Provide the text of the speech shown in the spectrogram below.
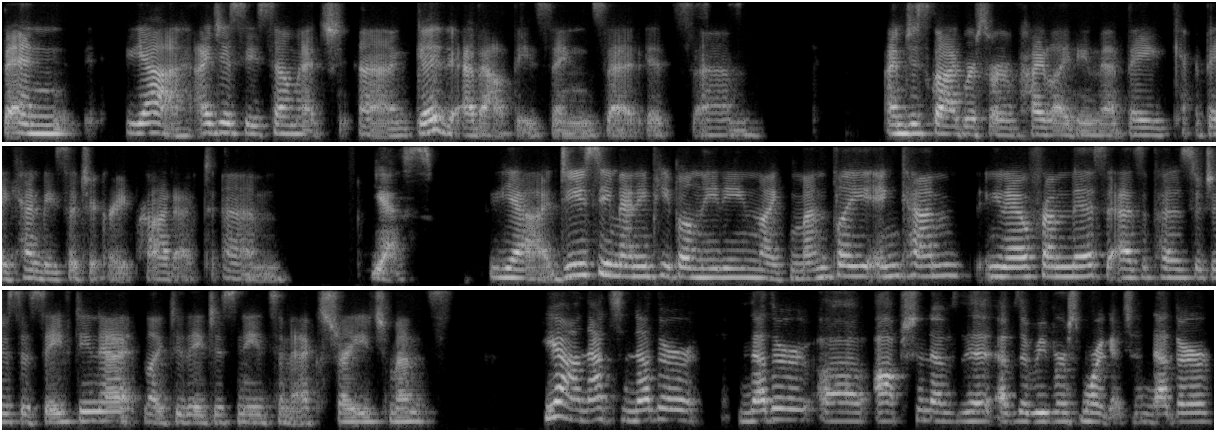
And yeah, I just see so much, uh, good about these things that it's, um, I'm just glad we're sort of highlighting that they, they can be such a great product. Um, Yes. yeah, do you see many people needing like monthly income, you know, from this as opposed to just a safety net? Like, do they just need some extra each month? Yeah, and that's another, another uh, option of the, of the reverse mortgage, another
